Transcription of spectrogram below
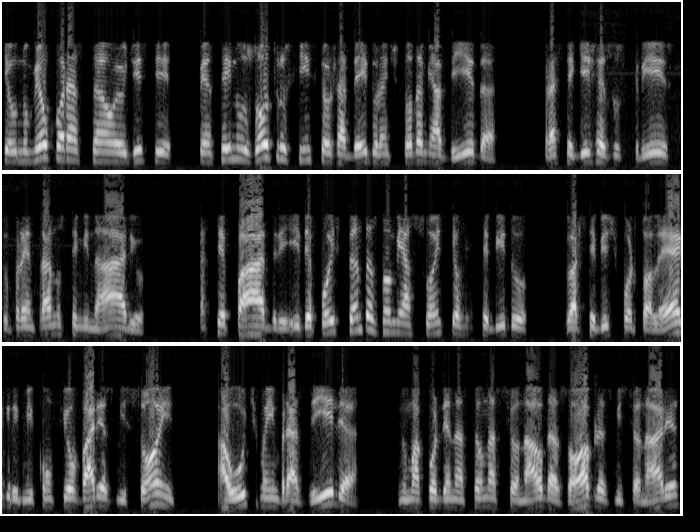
que eu, no meu coração, eu disse, pensei nos outros sims que eu já dei durante toda a minha vida, para seguir Jesus Cristo, para entrar no seminário, para ser padre, e depois tantas nomeações que eu recebi do, do arcebispo de Porto Alegre, me confiou várias missões, a última em Brasília, numa coordenação nacional das obras missionárias,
